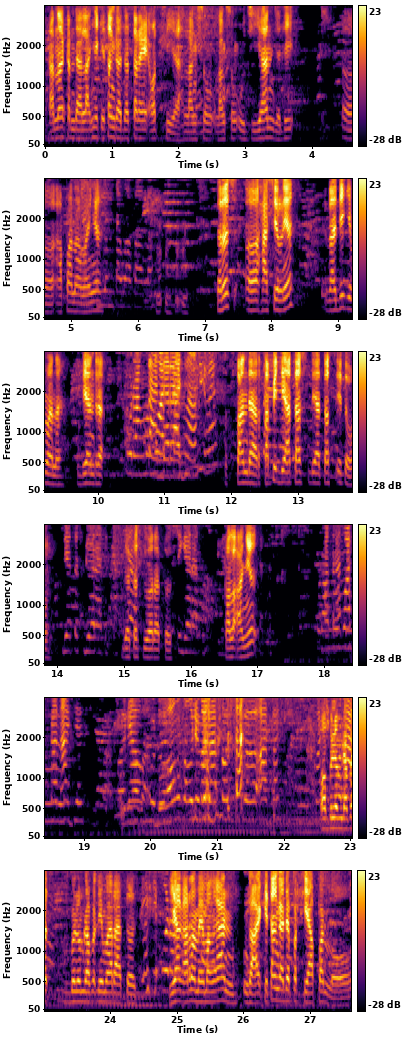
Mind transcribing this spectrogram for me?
karena kendalanya kita nggak ada tryout sih ya, langsung langsung ujian jadi eh, apa namanya? belum tahu apa-apa Terus eh, hasilnya tadi gimana, Diandra? kurang standar aja sih lah Standar, tapi di atas di atas itu, di atas 200 ya? Di atas 200. 300 Kalau Anya? Kurang memuaskan aja sih. Soalnya apa udah bagus 500 ke atas. Masih Oh belum dapat belum dapat 500. kurang. Ya karena memang kan nggak kita nggak ada persiapan loh.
